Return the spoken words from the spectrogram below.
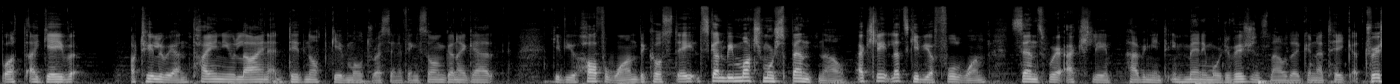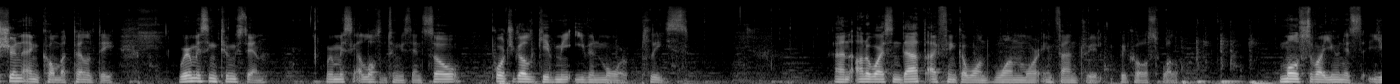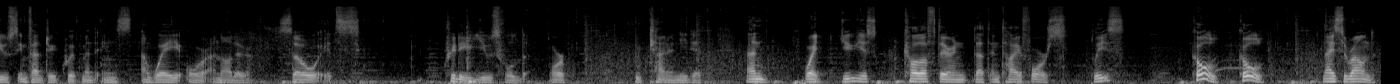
But I gave artillery an entire new line. I did not give motorized anything. So I'm gonna get give you half of one because they, it's gonna be much more spent now. Actually, let's give you a full one since we're actually having it in many more divisions now. They're gonna take attrition and combat penalty. We're missing tungsten. We're missing a lot of tungsten. So Portugal, give me even more, please. And otherwise than that, I think I want one more infantry, because, well, most of our units use infantry equipment in a way or another. So it's pretty useful, or we kind of need it. And wait, you just cut off their in that entire force, please? Cool, cool. Nice round.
